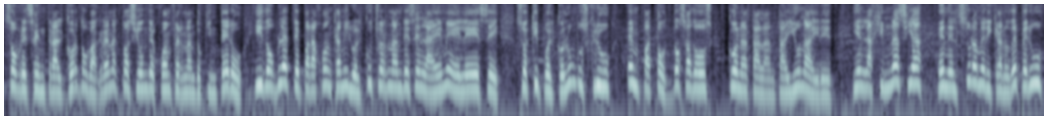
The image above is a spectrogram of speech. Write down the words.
sobre Central Córdoba. Gran actuación de Juan Fernando Quintero y doblete para Juan Camilo El Cucho Hernández en la MLS. Su equipo, el Columbus Crew, empató 2 a 2 con Atalanta United. Y en la gimnasia, en el suramericano de Perú,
